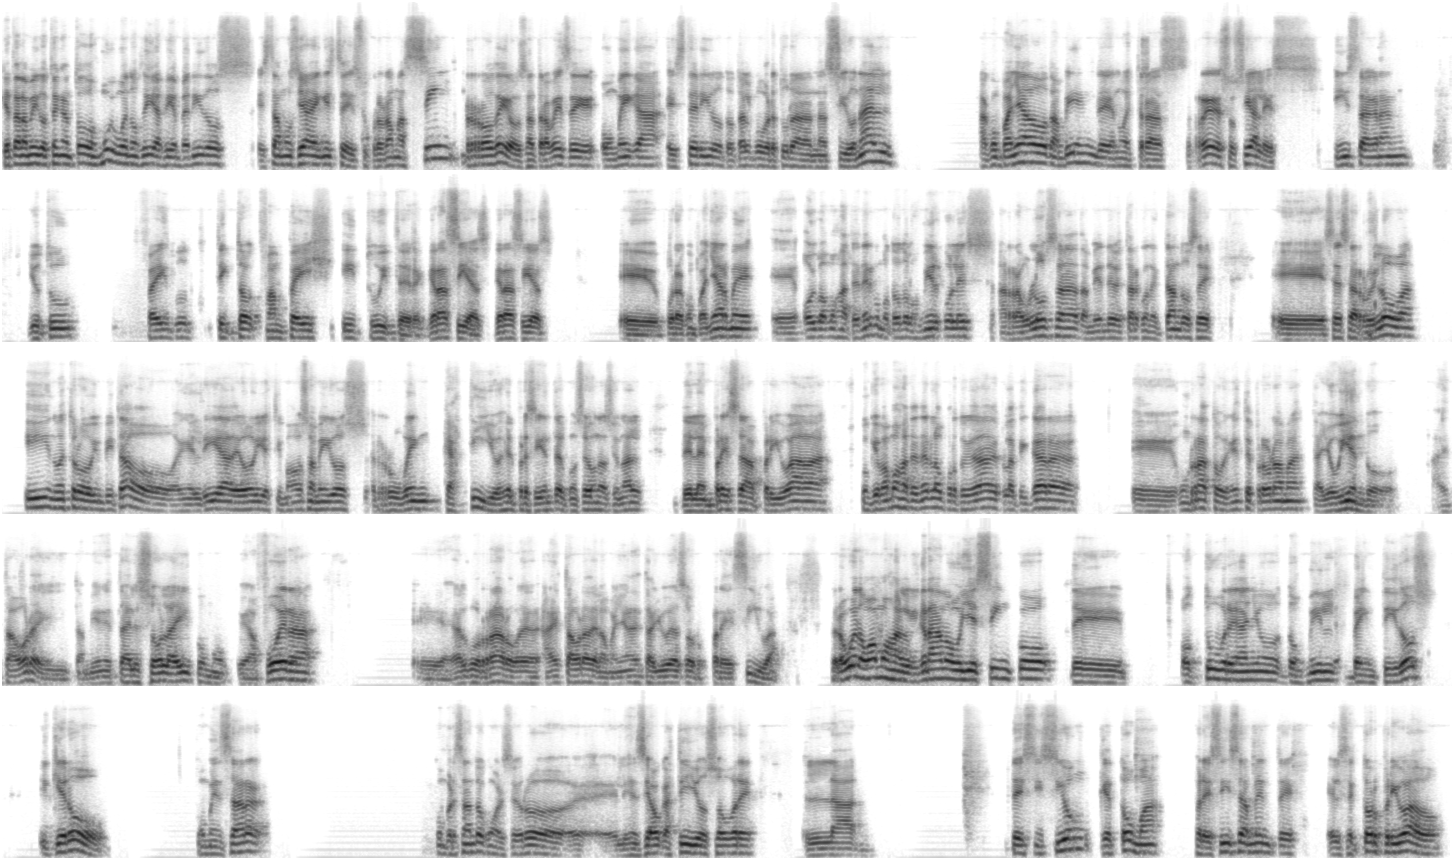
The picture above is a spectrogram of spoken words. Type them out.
¿Qué tal amigos? Tengan todos muy buenos días, bienvenidos. Estamos ya en este su programa Sin Rodeos a través de Omega Estéreo, total cobertura nacional, acompañado también de nuestras redes sociales, Instagram, YouTube, Facebook, TikTok, fanpage y Twitter. Gracias, gracias eh, por acompañarme. Eh, hoy vamos a tener, como todos los miércoles, a Raulosa, también debe estar conectándose eh, César Ruilova y nuestro invitado en el día de hoy, estimados amigos, Rubén Castillo, es el presidente del Consejo Nacional de la Empresa Privada, con quien vamos a tener la oportunidad de platicar eh, un rato en este programa. Está lloviendo a esta hora y también está el sol ahí como que afuera. Eh, algo raro eh, a esta hora de la mañana, esta lluvia sorpresiva. Pero bueno, vamos al grano. Hoy es 5 de octubre año 2022 y quiero comenzar conversando con el señor eh, licenciado Castillo sobre la decisión que toma precisamente el sector privado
